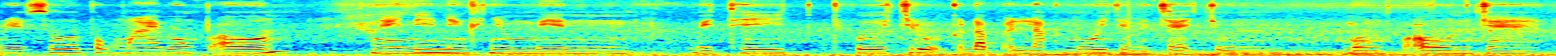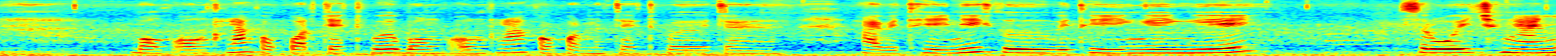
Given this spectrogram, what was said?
ំរាបសួរពុកម៉ែបងប្អូនថ្ងៃនេះនាងខ្ញុំមានវិធីធ្វើជ្រក់ក្តឹបអលឹកមួយចាំចែកជូនបងប្អូនចាបងប្អូនខ្លះក៏គាត់ចេះធ្វើបងប្អូនខ្លះក៏គាត់មិនចេះធ្វើចាហើយវិធីនេះគឺវិធីងាយងាយស្រួយឆ្ងាញ់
